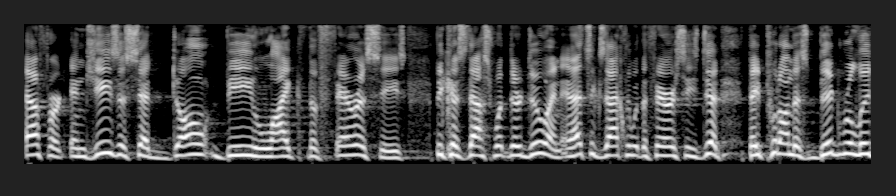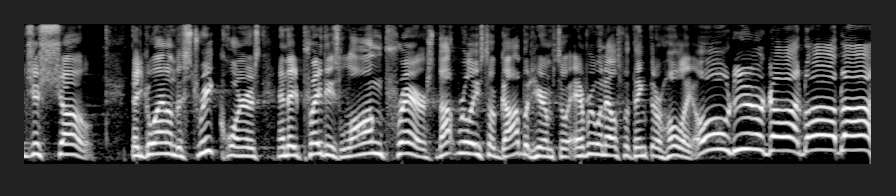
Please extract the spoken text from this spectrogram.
effort. And Jesus said, Don't be like the Pharisees because that's what they're doing. And that's exactly what the Pharisees did. They put on this big religious show. They'd go out on the street corners and they'd pray these long prayers, not really so God would hear them, so everyone else would think they're holy. Oh, dear God, blah, blah,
